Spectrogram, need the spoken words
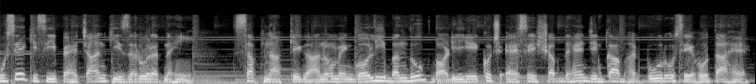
उसे किसी पहचान की ज़रूरत नहीं। सपना के गानों में गोली बंदूक बॉडी ये कुछ ऐसे शब्द हैं जिनका भरपूर उसे होता है।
